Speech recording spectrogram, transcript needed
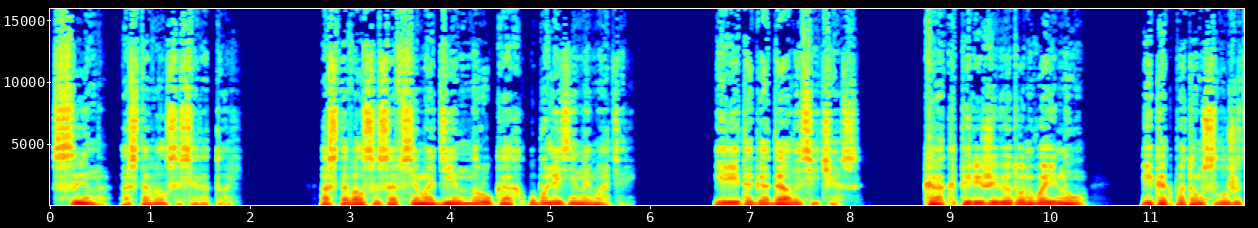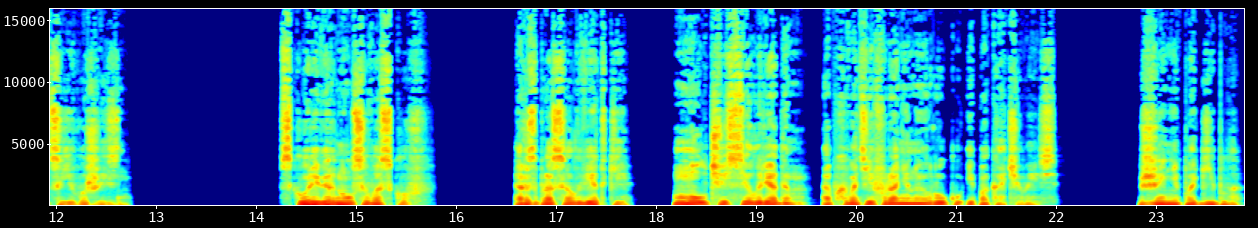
Сын оставался сиротой. Оставался совсем один на руках у болезненной матери. И Рита гадала сейчас, как переживет он войну и как потом сложится его жизнь. Вскоре вернулся Восков. Разбросал ветки, молча сел рядом, обхватив раненую руку и покачиваясь. «Женя погибла?»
